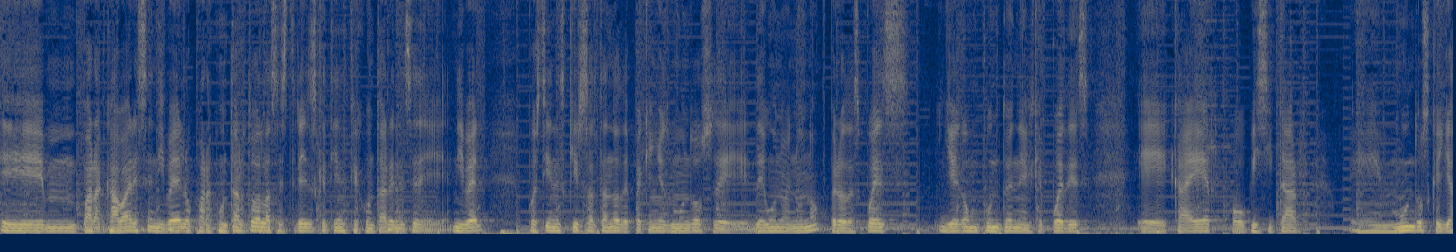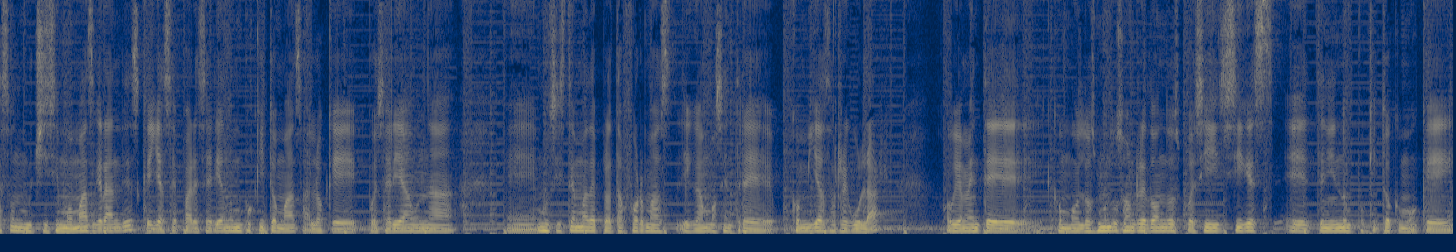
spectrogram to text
em, para acabar ese nivel o para juntar todas las estrellas que tienes que juntar en ese nivel pues tienes que ir saltando de pequeños mundos de, uno en uno pero después llega un punto en el que puedes eh, caer o visitar eh, mundos que ya son muchísimo más grandes, que ya se parecerían un poquito más a lo que pues sería eh, un sistema de plataformas, digamos, entre comillas regular. Obviamente, como los mundos son redondos, pues sí sigues teniendo un poquito como que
